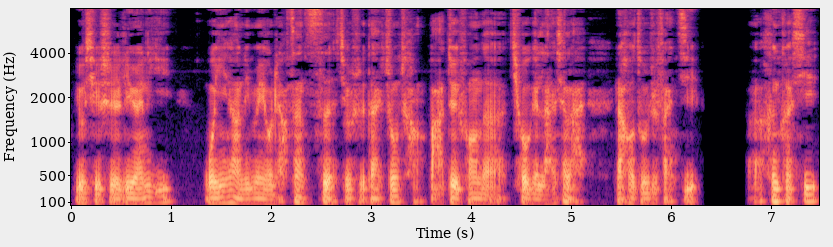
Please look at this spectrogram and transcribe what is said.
尤其是李元利，我印象里面有两三次就是在中场把对方的球给拦下来，然后组织反击。呃，很可惜，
